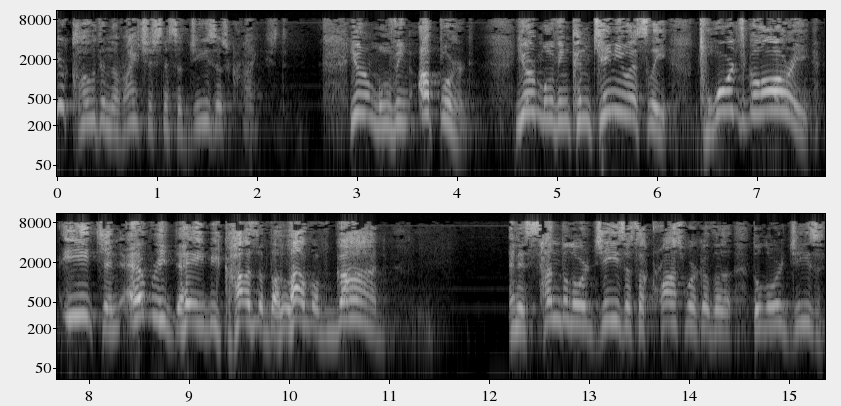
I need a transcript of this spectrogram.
You're clothed in the righteousness of Jesus Christ. You're moving upward. You're moving continuously towards glory each and every day because of the love of God. And his son, the Lord Jesus, the crosswork of the, the Lord Jesus,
